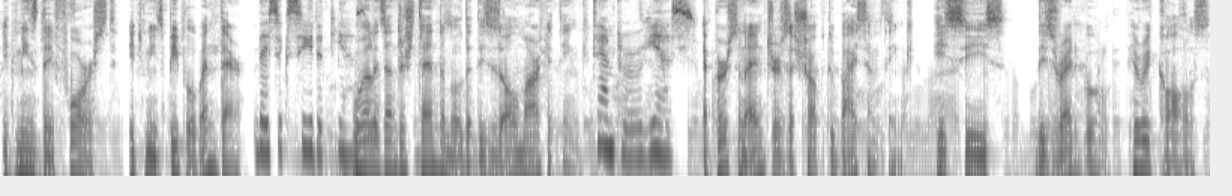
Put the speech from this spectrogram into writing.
It means they forced, it means people went there. They succeeded, yes. Well, it's understandable that this is all marketing. Temporary, yes. A person enters a shop to buy something. He sees this Red Bull. He recalls,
